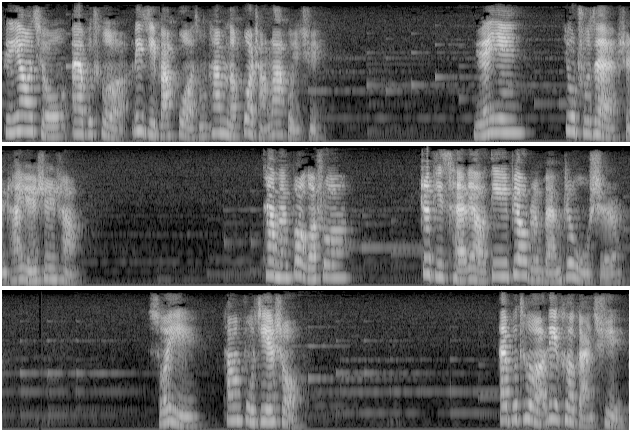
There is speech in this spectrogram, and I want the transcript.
并要求艾伯特立即把货从他们的货场拉回去。原因又出在审查员身上。他们报告说，这批材料低于标准百分之五十，所以他们不接受。艾伯特立刻赶去。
